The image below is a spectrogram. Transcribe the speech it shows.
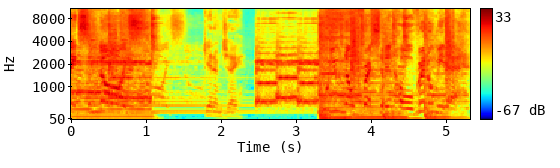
make some noise. Get him, Jay. Who you know fresher than whole? Riddle me that.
